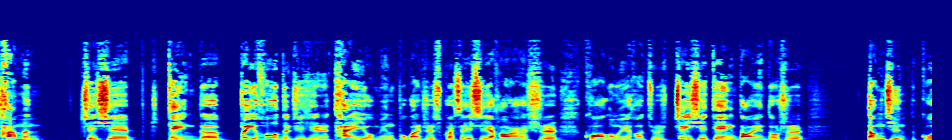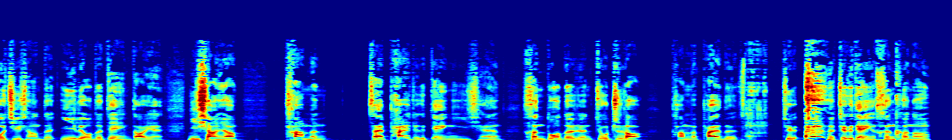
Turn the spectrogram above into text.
他们这些电影的背后的这些人太有名，不管是 Scorsese 也好，还是库阿隆也好，就是这些电影导演都是当今国际上的一流的电影导演。你想想，他们在拍这个电影以前，很多的人就知道他们拍的这个 这个电影很可能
